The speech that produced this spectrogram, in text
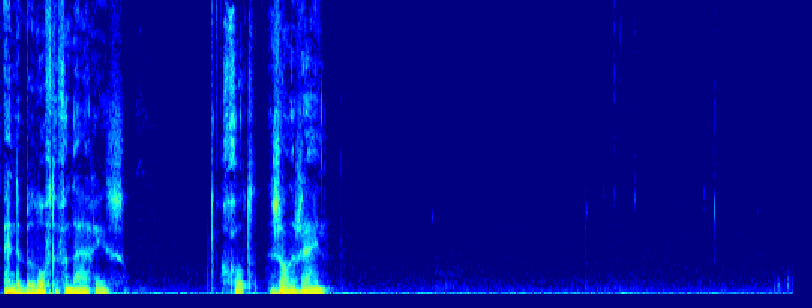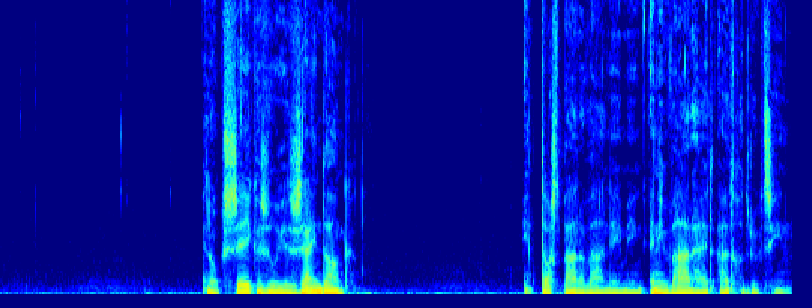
En de belofte vandaag is: God zal er zijn. En ook zeker zul je Zijn dank tastbare waarneming en in waarheid uitgedrukt zien.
